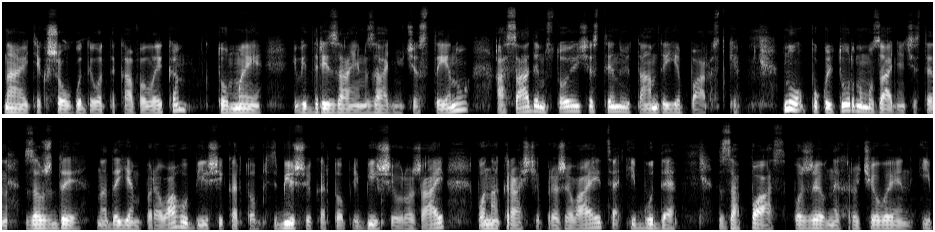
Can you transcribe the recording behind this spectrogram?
Навіть якщо буде от така велика, то ми відрізаємо задню частину, а садимо з тою частиною там, де є паростки. Ну, по культурному задня частина завжди надаємо перевагу більшій картоплі. З більшої картоплі більший урожай, вона краще приживається і буде запас поживних речовин і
